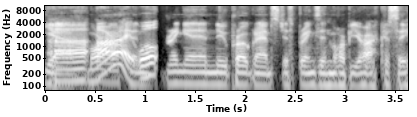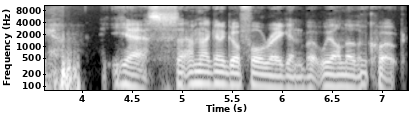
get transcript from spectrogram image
Yeah. Uh, more all right. Well, bring in new programs just brings in more bureaucracy. yes, I'm not going to go full Reagan, but we all know the quote.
